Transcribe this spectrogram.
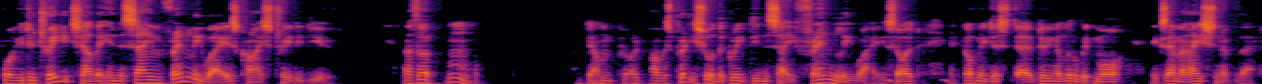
for you to treat each other in the same friendly way as Christ treated you. I thought, hmm, I was pretty sure the Greek didn't say friendly way, so it, it got me just uh, doing a little bit more examination of that.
